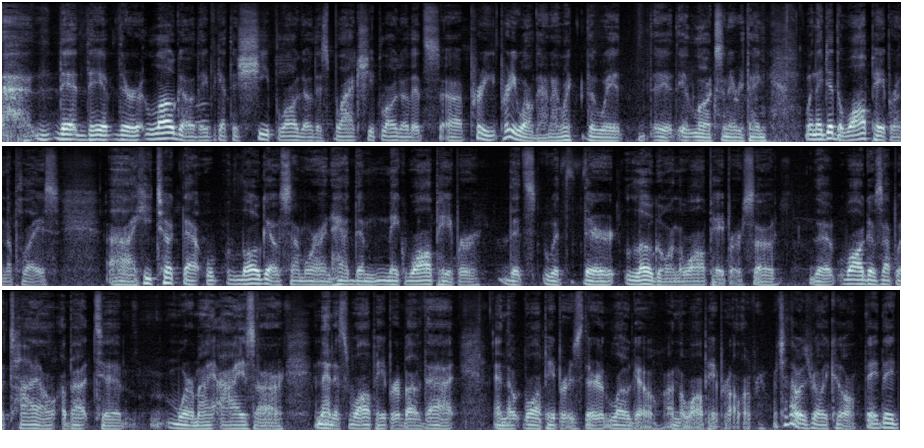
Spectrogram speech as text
they, they have their logo. They've got this sheep logo, this black sheep logo that's uh, pretty pretty well done. I like the way it, it, it looks and everything. When they did the wallpaper in the place, uh, he took that logo somewhere and had them make wallpaper that's with their logo on the wallpaper. So the wall goes up with tile about to where my eyes are, and then it's wallpaper above that, and the wallpaper is their logo on the wallpaper all over, which I thought was really cool. They, they,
